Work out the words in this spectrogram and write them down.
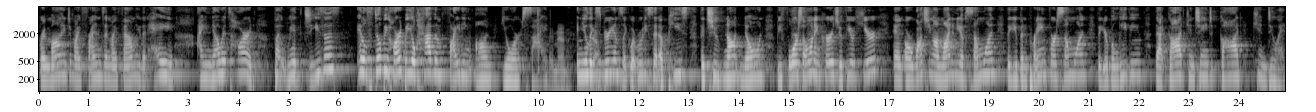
remind my friends and my family that, hey, I know it's hard, but with Jesus, it'll still be hard, but you'll have him fighting on your side. Amen. And you'll Yeah. experience, like what Rudy said, a peace that you've not known before. So I want to encourage you if you're here and or watching online and you have someone that you've been praying for, someone that you're believing that God can change, God can do it.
